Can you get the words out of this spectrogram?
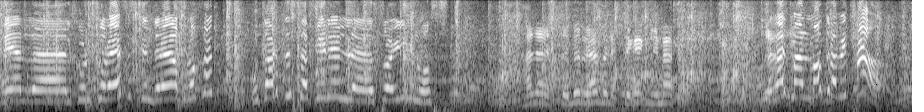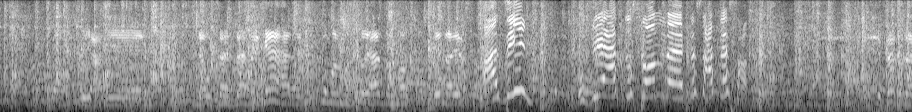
هي ال- القنصليه في اسكندرية اغرقت وطرد السفير الإسرائيلي من مصر هل هيستمر هذا الاحتجاج لمتى؟ لغاية ما المطلب يتحقق يعني لو تتجاهل الحكومة المصرية هذا المطلب إيه اللي هيحصل؟ عايزين وفي اعتصام 9 9 انت فاكره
